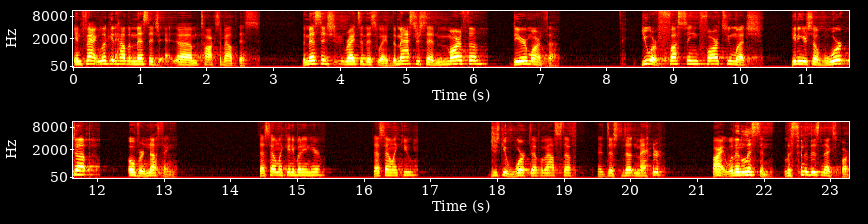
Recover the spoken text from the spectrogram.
In fact, look at how the message um, talks about this. The message writes it this way The master said, Martha, dear Martha, you are fussing far too much, getting yourself worked up over nothing. Does that sound like anybody in here? Does that sound like you? you just get worked up about stuff it just doesn't matter? All right, well then listen. Listen to this next part.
